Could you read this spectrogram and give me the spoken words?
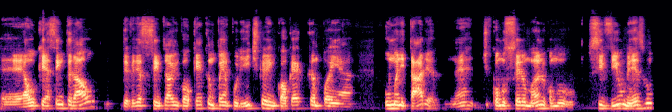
é algo que é central, deveria ser central em qualquer campanha política, em qualquer campanha humanitária, né, de como ser humano, como civil mesmo,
